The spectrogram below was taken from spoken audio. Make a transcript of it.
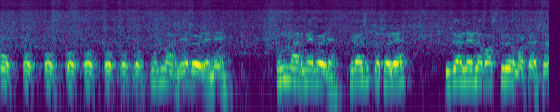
Of of of of of of of of bunlar ne böyle ne? Bunlar ne böyle? Birazcık da şöyle üzerlerine bastırıyorum arkadaşlar.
